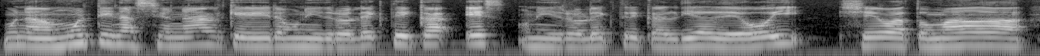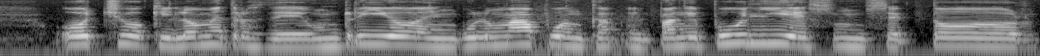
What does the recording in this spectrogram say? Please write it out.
una multinacional que era una hidroeléctrica, es una hidroeléctrica al día de hoy, lleva tomada 8 kilómetros de un río en Gulumapu, en, en Panguepulli, es un sector,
